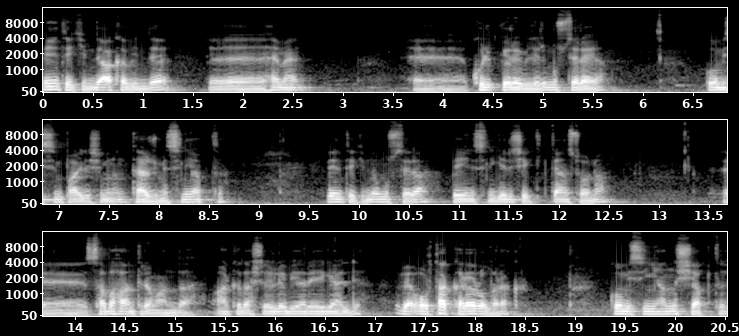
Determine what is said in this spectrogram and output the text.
Ve nitekim de akabinde e, hemen e, kulüp görevlileri Muslera'ya Gomis'in paylaşımının tercümesini yaptı. Ve nitekim de Muslera beğenisini geri çektikten sonra e, sabah antrenmanda arkadaşlarıyla bir araya geldi. Ve ortak karar olarak Gomis'in yanlış yaptığı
